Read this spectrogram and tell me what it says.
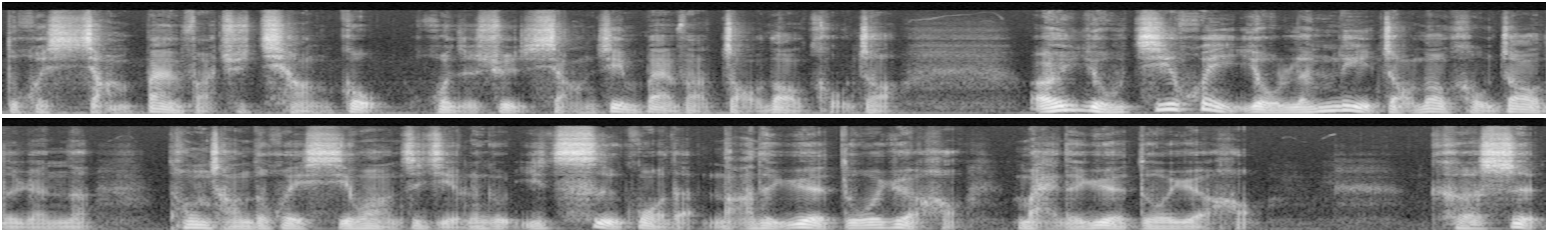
都会想办法去抢购，或者去想尽办法找到口罩。而有机会、有能力找到口罩的人呢，通常都会希望自己能够一次过的拿的越多越好，买的越多越好。可是，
